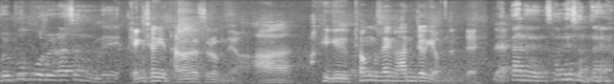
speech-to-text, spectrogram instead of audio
벌뽀뽀를 하셨는데 굉장히 당황스럽네요. 아, 이게 평생 한 적이 없는데. 네. 약간은 설레셨나요?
